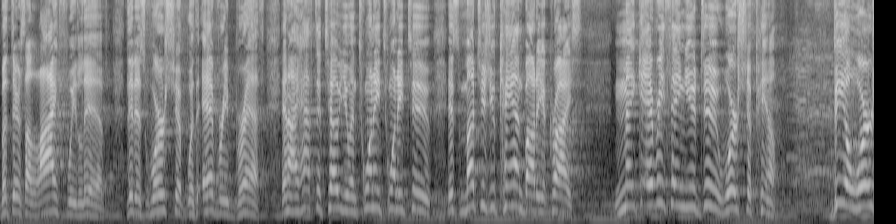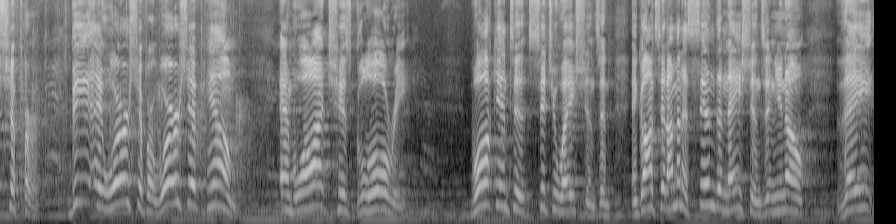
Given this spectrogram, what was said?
but there's a life we live that is worship with every breath. And I have to tell you, in 2022, as much as you can, body of Christ, make everything you do worship Him. Be a worshiper. Be a worshiper. Worship Him and watch His glory. Walk into situations, and, and God said, I'm going to send the nations. And you know, they,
